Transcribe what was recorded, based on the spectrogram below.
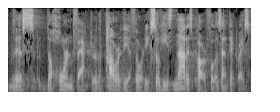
this, the horn factor, the power, the authority. So he's not as powerful as Antichrist.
